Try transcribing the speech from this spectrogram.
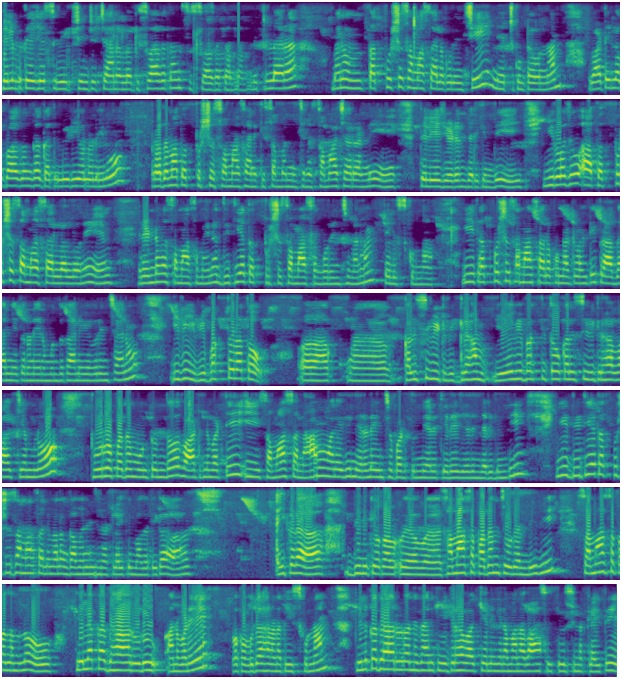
తెలుగు తేజస్సు వీక్షించే ఛానల్లోకి స్వాగతం సుస్వాగతం. మిత్రులారా మనం తత్పురుష సమాసాల గురించి నేర్చుకుంటూ ఉన్నాం. వాటిలో భాగంగా గత వీడియోలో నేను ప్రథమ తత్పురుష సమాసానికి సంబంధించిన సమాచారాన్ని తెలియజేయడం జరిగింది. ఈరోజు ఆ తత్పురుష సమాసాలలోనే రెండవ సమాసమైన ద్వితీయ తత్పురుష సమాసం గురించి మనం తెలుసుకుందాం. ఈ తత్పురుష సమాసాలకు ఉన్నటువంటి ప్రాధాన్యతను నేను ముందుగానే వివరించాను. ఇవి విభక్తులతో కలిసి వీటి విగ్రహం ఏ విభక్తితో కలిసి విగ్రహ వాక్యంలో పూర్వపదం ఉంటుందో వాటిని బట్టి ఈ సమాస నామం అనేది నిర్ణయించబడుతుంది అని తెలియజేయడం జరిగింది. ఈ ద్వితీయ తత్పురుష సమాసాన్ని మనం గమనించినట్లయితే మొదటిగా ఇక్కడ దీనికి ఒక సమాస పదం చూడండి. ఇది సమాస పదంలో తిలకధారుడు అనబడే ఒక ఉదాహరణ తీసుకున్నాం. తిలకధారుడు అనే దానికి విగ్రహ వాక్యాన్ని మన రాసి చూసినట్లయితే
